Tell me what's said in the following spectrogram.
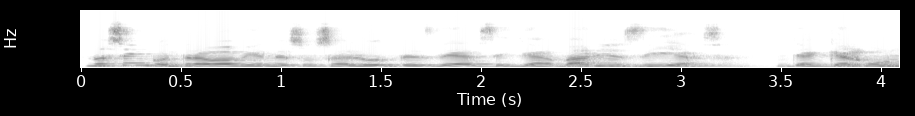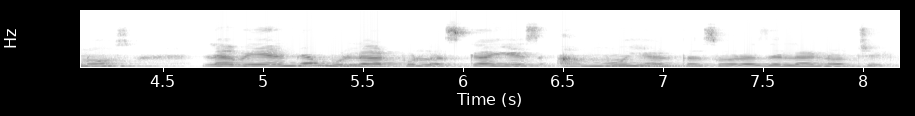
no se encontraba bien de su salud desde hace ya varios días, ya que algunos la veían deambular por las calles a muy altas horas de la noche.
